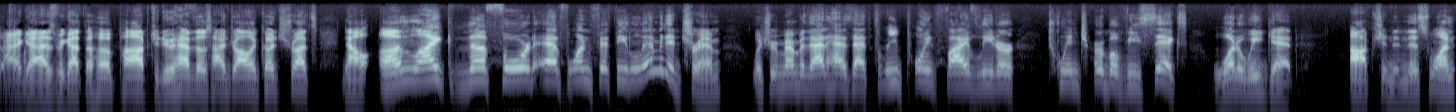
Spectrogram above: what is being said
all right, guys, we got the hood popped. You do have those hydraulic hood struts. Now, unlike the Ford F-150 Limited trim, which remember that has that 3.5 liter twin turbo V6, what do we get optioned in this one?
